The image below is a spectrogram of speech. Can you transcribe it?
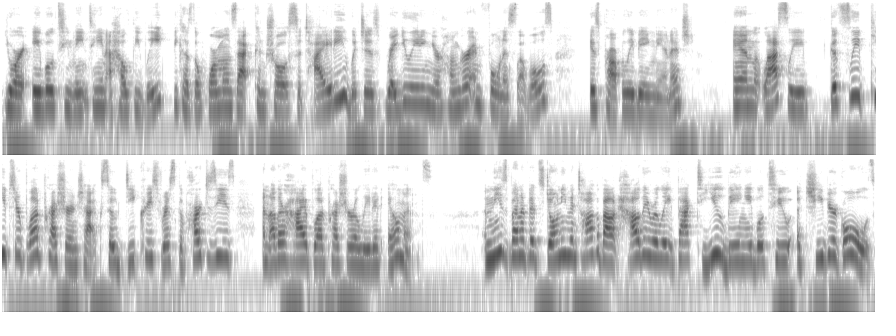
You're able to maintain a healthy weight because the hormones that control satiety, which is regulating your hunger and fullness levels, is properly being managed. And lastly, good sleep keeps your blood pressure in check, so decreased risk of heart disease and other high blood pressure related ailments. And these benefits don't even talk about how they relate back to you being able to achieve your goals,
